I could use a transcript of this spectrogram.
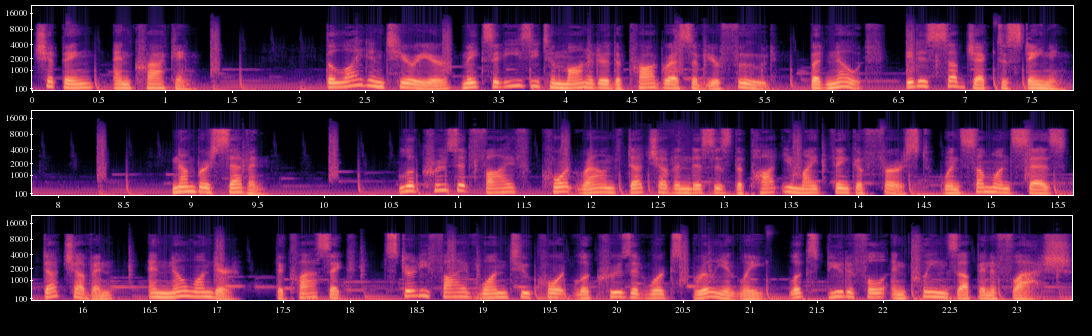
chipping, and cracking. The light interior makes it easy to monitor the progress of your food, but note, it is subject to staining. Number 7. Le Creuset 5 quart round Dutch oven This is the pot you might think of first when someone says Dutch oven, and no wonder, the classic, sturdy 512 quart Le Creuset works brilliantly, looks beautiful and cleans up in a flash.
